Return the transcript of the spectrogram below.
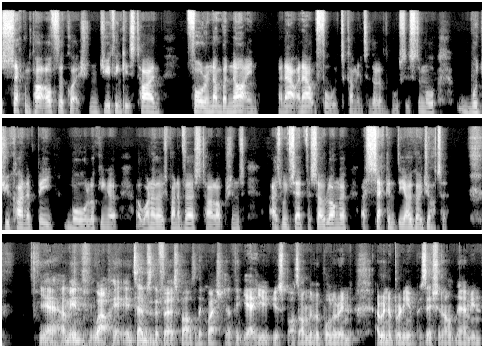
second part of the question, do you think it's time for a number nine, an out and out forward to come into the Liverpool system? Or would you kind of be more looking at, at one of those kind of versatile options, as we've said for so long, a, a second Diogo Jota? Yeah, I mean, well, in terms of the first part of the question, I think yeah, you, are spot on. Liverpool are in are in a brilliant position, aren't they? I mean,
